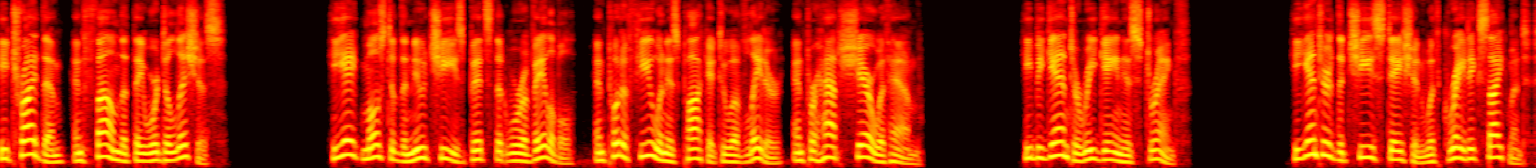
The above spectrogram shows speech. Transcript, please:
He tried them and found that they were delicious. He ate most of the new cheese bits that were available and put a few in his pocket to have later and perhaps share with Hem. He began to regain his strength. He entered the cheese station with great excitement.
